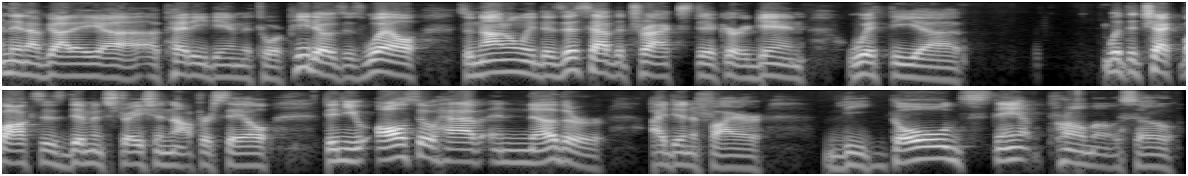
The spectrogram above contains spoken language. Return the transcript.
And then I've got a, uh, a Petty Damn the Torpedoes as well. So not only does this have the track sticker again with the uh, with the check boxes demonstration not for sale. Then you also have another identifier, the gold stamp promo. So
